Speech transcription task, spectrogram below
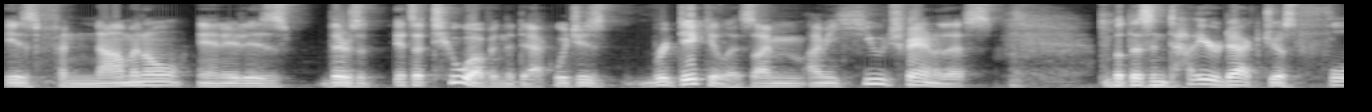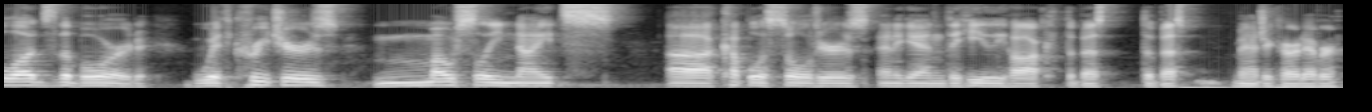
is phenomenal, and it is there's a it's a two of in the deck, which is ridiculous. I'm I'm a huge fan of this. But this entire deck just floods the board with creatures, mostly knights, a couple of soldiers, and again the Healy Hawk, the best the best magic card ever.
